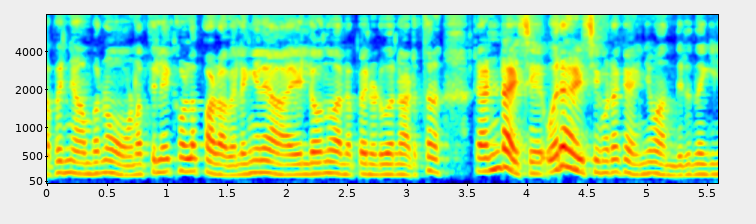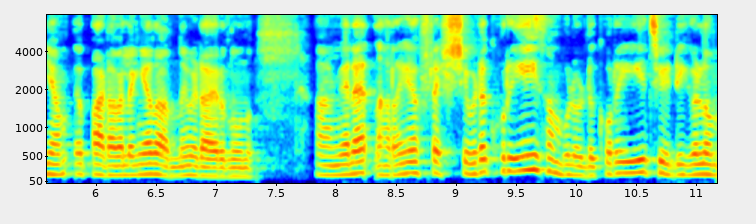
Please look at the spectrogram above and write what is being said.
അപ്പം ഞാൻ പറഞ്ഞു ഓണത്തിലേക്കുള്ള പടവലങ്ങ എന്ന് പറഞ്ഞപ്പോൾ എന്നോട് പറഞ്ഞു അടുത്ത രണ്ടാഴ്ച ഒരാഴ്ചയും കൂടെ കഴിഞ്ഞ് വന്നിരുന്നെങ്കിൽ ഞാൻ പടവലങ്ങ തന്നു വിടായിരുന്നു എന്ന്. അങ്ങനെ നിറയെ ഫ്രഷ് ഇവിടെ കുറേ സംഭവമുണ്ട് കുറേ ചെടികളും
